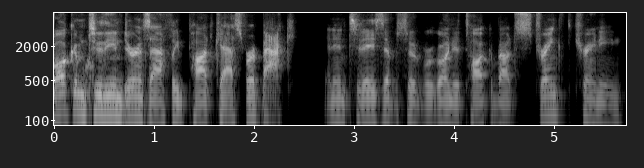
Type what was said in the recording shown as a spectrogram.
Welcome to the Endurance Athlete Podcast. We're back. And in today's episode, we're going to talk about strength training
